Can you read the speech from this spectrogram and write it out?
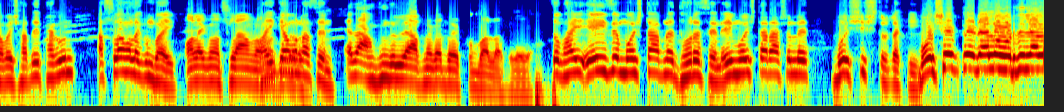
সবাই সাথেই থাকুন। আসসালামু আলাইকুম ভাই। ওয়ালাইকুম আসসালাম ভাই কেমন আছেন? আলহামদুলিল্লাহ আপনার কথা খুব ভালো আছে তো ভাই এই যে মহিষটা আপনি ধরেছেন এই মহিষটার আসলে বৈশিষ্ট্যটা কি? বৈশাখটা এটা হলো অরিজিনাল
